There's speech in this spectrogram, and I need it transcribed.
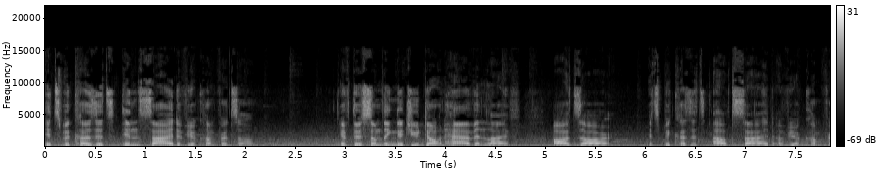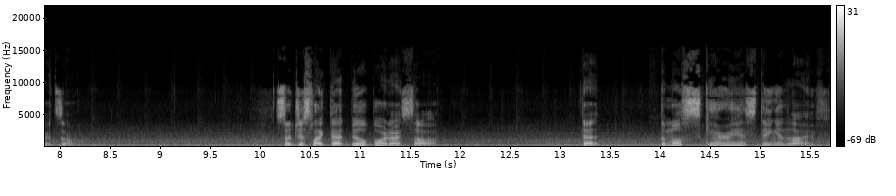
it's because it's inside of your comfort zone. If there's something that you don't have in life, odds are it's because it's outside of your comfort zone. So, just like that billboard I saw, that the most scariest thing in life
